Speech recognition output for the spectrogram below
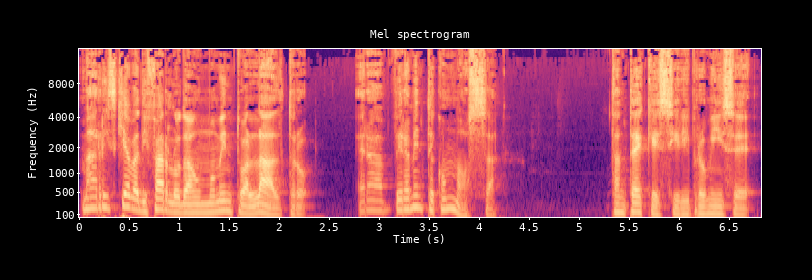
ma rischiava di farlo da un momento all'altro, era veramente commossa. Tant'è che si ripromise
